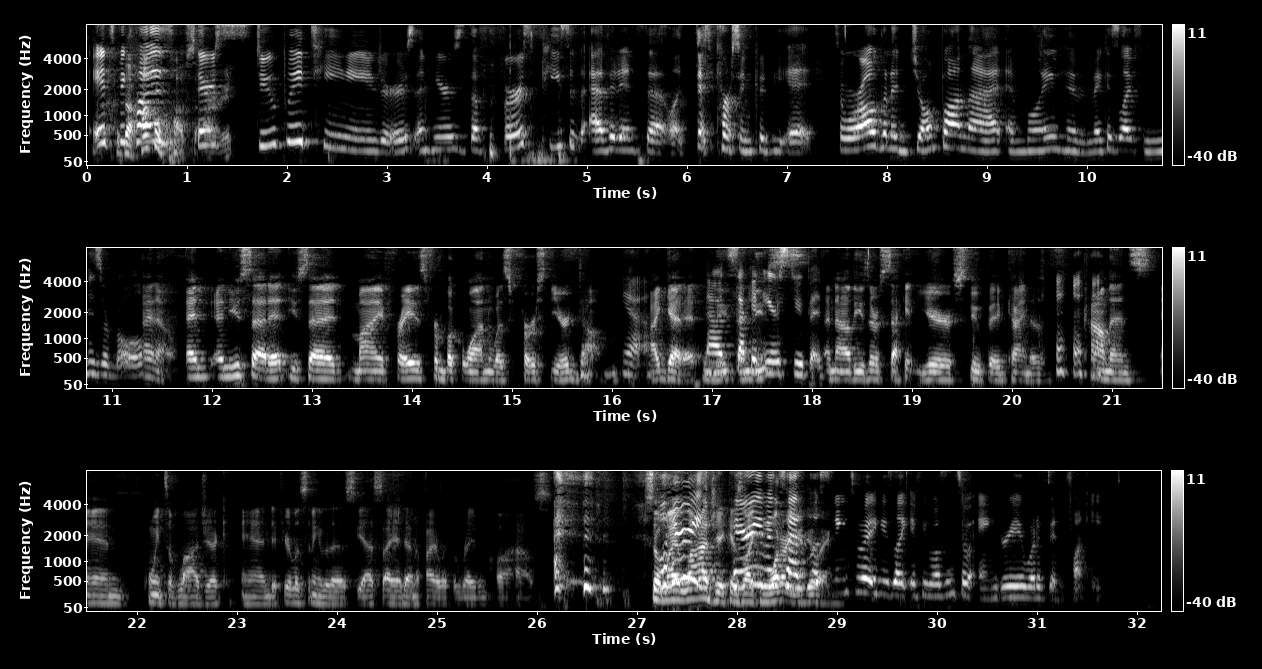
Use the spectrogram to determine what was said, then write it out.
It's because Hufflepuffs they're stupid teenagers, and here's the first piece of evidence that like this person could be it. So we're all gonna jump on that and blame him and make his life miserable. I know, and and you said it. You said my phrase from book one was first year dumb. Yeah. I get it. Now And it's these- second year stupid. and now these are second year stupid kind of comments and points of logic. And if you're listening to this, yes, I identify with the Ravenclaw house. So Well, my Harry- logic is Harry like, even what are you doing? listening to it, he's like, if he wasn't so angry, it would have been funny.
